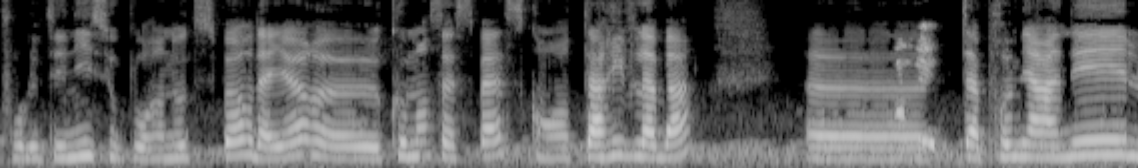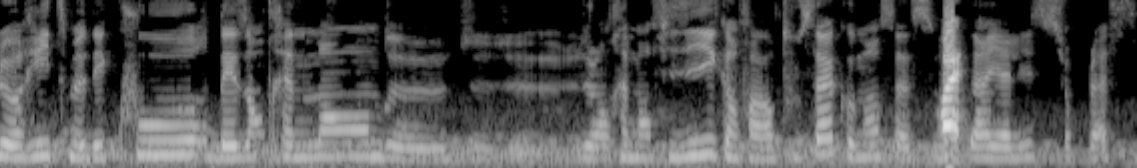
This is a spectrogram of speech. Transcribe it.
pour le tennis ou pour un autre sport d'ailleurs, comment ça se passe quand tu arrives là-bas ta première année, le rythme des cours, des entraînements, de, de, de, l'entraînement physique, enfin tout ça, comment ça se matérialise sur place?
